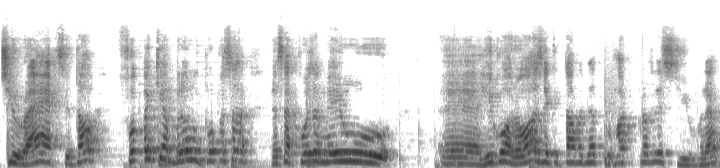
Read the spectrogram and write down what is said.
T-Rex e tal, foi quebrando um pouco essa, essa coisa meio é, rigorosa que estava dentro do rock progressivo, né?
